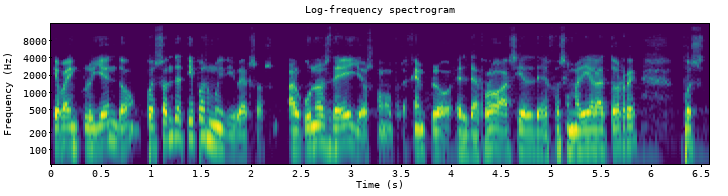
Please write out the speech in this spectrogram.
que va incluyendo, pues son de tipos muy diversos. Algunos de ellos, como por ejemplo el de Roas y el de José María Latorre, pues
